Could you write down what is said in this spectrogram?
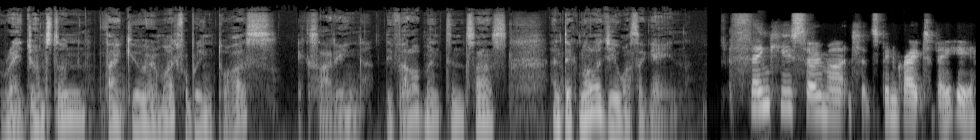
Rae Johnston, thank you very much for bringing to us exciting development in science and technology once again. Thank you so much. It's been great to be here.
